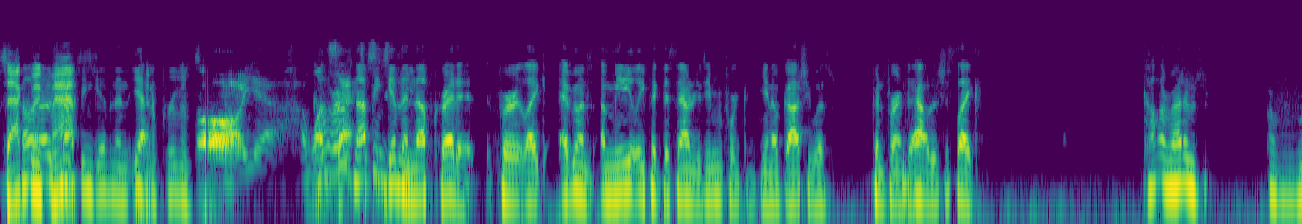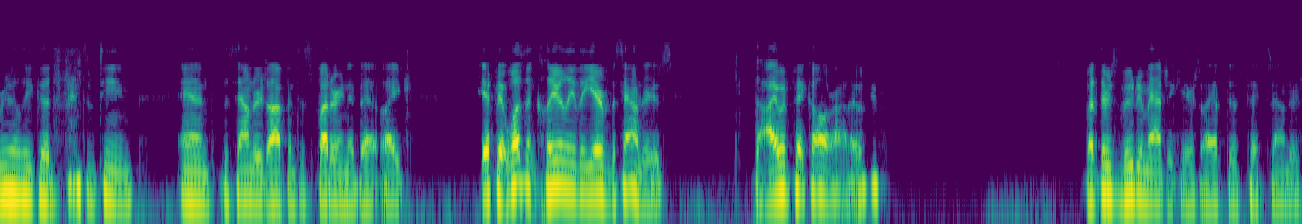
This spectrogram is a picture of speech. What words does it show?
Zac Colorado's MacMath not being given an, yeah. gonna prove himself. Oh yeah, I want Colorado's Zac not to being succeed. given enough credit for like everyone's immediately picked the Sounders even before you know Gashi was confirmed out. It's just like Colorado's a really good defensive team, and the Sounders offense is sputtering a bit. Like, if it wasn't clearly the year of the Sounders, I would pick Colorado. But there's voodoo magic here, so I have to pick Sounders.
